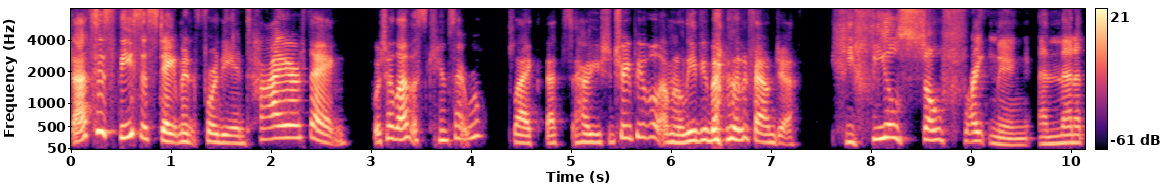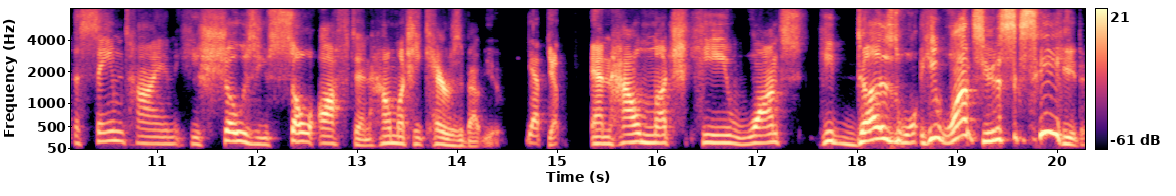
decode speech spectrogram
That's his thesis statement for the entire thing, which I love. This campsite rule. Like that's how you should treat people. I'm gonna leave you better than I found you. He feels so frightening. And then at the same time, he shows you so often how much he cares about you. Yep. Yep. And how much he wants, he does, wa- he wants you to succeed.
